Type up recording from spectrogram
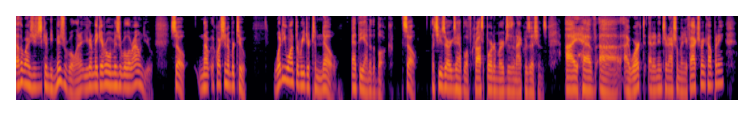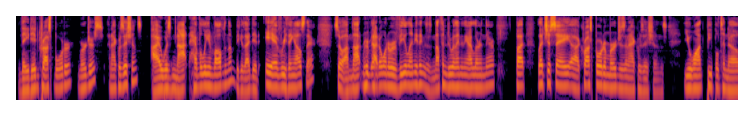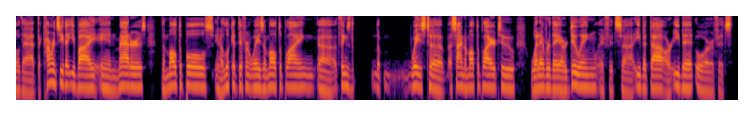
otherwise you're just going to be miserable and you're going to make everyone miserable around you. So, now, question number two What do you want the reader to know at the end of the book? So, let's use our example of cross-border mergers and acquisitions. I have uh, I worked at an international manufacturing company. They did cross-border mergers and acquisitions. I was not heavily involved in them because I did everything else there. So I'm not. I don't want to reveal anything. This has nothing to do with anything I learned there. But let's just say uh, cross border mergers and acquisitions. You want people to know that the currency that you buy in matters, the multiples, you know, look at different ways of multiplying uh, things, the ways to assign a multiplier to whatever they are doing, if it's uh, EBITDA or EBIT, or if it's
